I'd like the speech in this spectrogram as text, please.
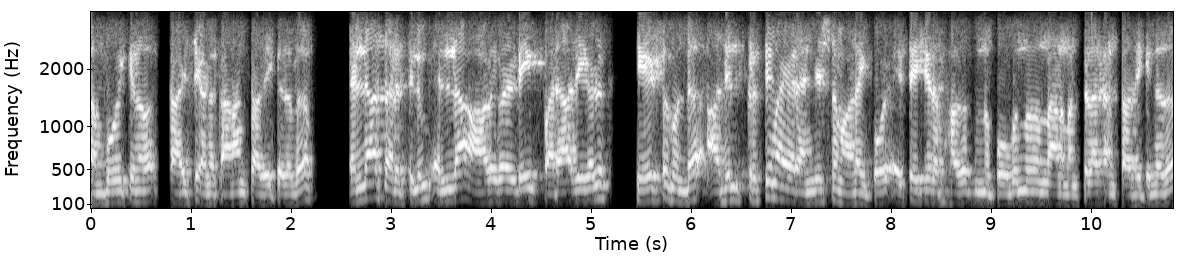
സംഭവിക്കുന്ന കാഴ്ചയാണ് കാണാൻ സാധിക്കുന്നത്. എല്ലാ തരത്തിലും എല്ലാ ആളുകളുടെയും പരാതികൾ കേട്ടുകൊണ്ട് അതിൽ കൃത്യമായ ഒരു അന്വേഷണമാണ് ഇപ്പോൾ എസ് ഐ ടിയുടെ ഭാഗത്തു നിന്ന് പോകുന്നതെന്നാണ് മനസ്സിലാക്കാൻ സാധിക്കുന്നത്.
